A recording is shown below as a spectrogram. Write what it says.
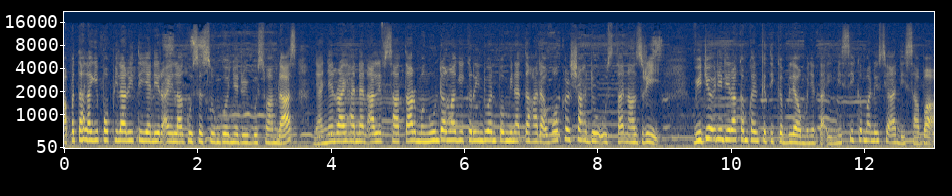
Apatah lagi populariti yang diraih lagu sesungguhnya 2019, nyanyian Raihan dan Alif Satar mengundang lagi kerinduan peminat terhadap vokal syahdu Ustaz Nazri. Video ini dirakamkan ketika beliau menyertai misi kemanusiaan di Sabah.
